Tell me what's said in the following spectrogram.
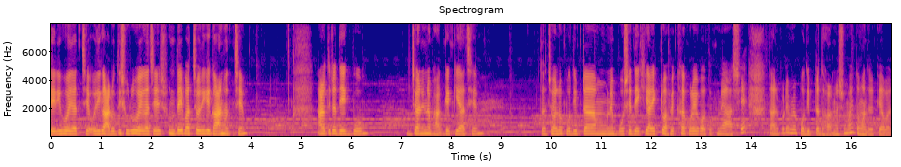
দেরি হয়ে যাচ্ছে। ওইদিকে আরতি শুরু হয়ে গেছে, শুনতেই পাচ্ছ ওইদিকে গান হচ্ছে। আরতিটা দেখব, জানি না ভাগ্যে কি আছে। তো চলো প্রদীপটা মানে বসে দেখি, আর একটু অপেক্ষা করে কতক্ষণে আসে। তারপরে আমরা প্রদীপটা ধরানোর সময় তোমাদেরকে আবার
